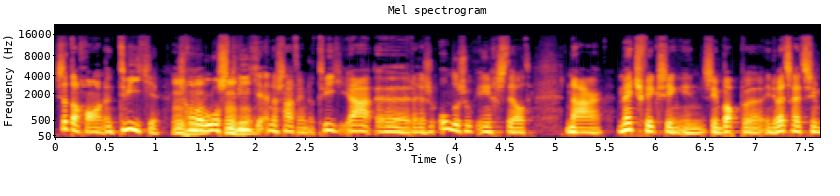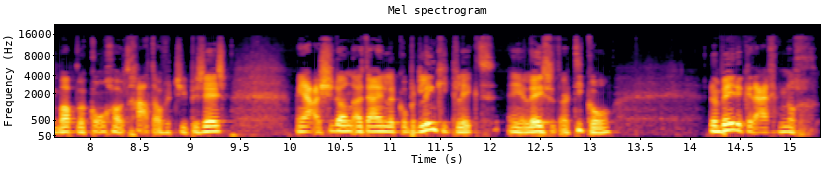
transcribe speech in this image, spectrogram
is dat dan gewoon een tweetje. Het is gewoon een los mhm. tweetje. En dan staat er in dat tweetje, ja, eh, er is een onderzoek ingesteld naar matchfixing in Zimbabwe, in de wedstrijd Zimbabwe-Congo. Het gaat over GPC's. Maar ja, als je dan uiteindelijk op het linkje klikt en je leest het artikel, dan weet ik het eigenlijk nog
